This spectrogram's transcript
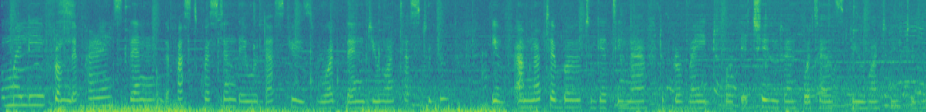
Normally, from the parents, then the first question they would ask you is, what then do you want us to do? If I'm not able to get enough to provide for the children, what else do you want me to do?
